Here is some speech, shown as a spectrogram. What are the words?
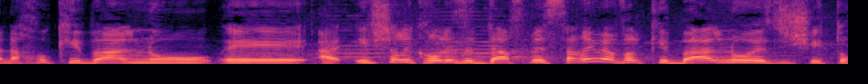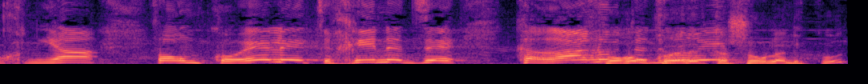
אנחנו קיבלנו, אה, אי אפשר לקרוא לזה דף מסרים, אבל קיבלנו איזושהי תוכניה, פורום קהלת, הכין את זה, קראנו את הדברים. פורום קהלת קשור לליכוד?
